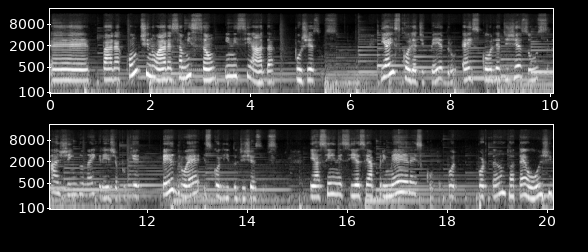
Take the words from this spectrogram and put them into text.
é, para continuar essa missão iniciada por Jesus. E a escolha de Pedro é a escolha de Jesus agindo na igreja, porque Pedro é escolhido de Jesus. E assim inicia-se a primeira escolha. Por, portanto, até hoje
